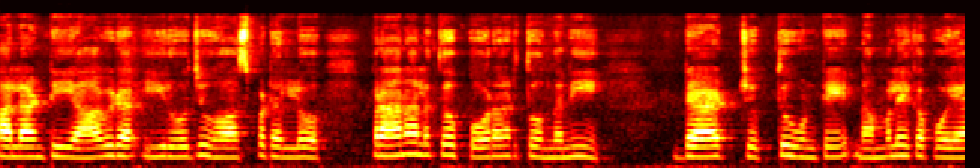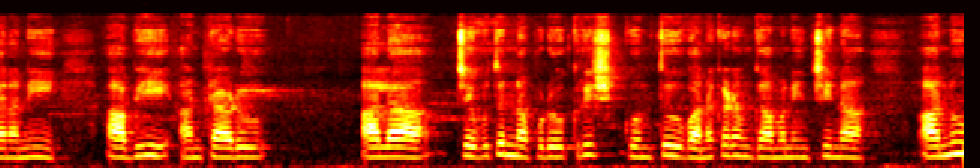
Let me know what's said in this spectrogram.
అలాంటి ఆవిడ ఈరోజు హాస్పిటల్లో ప్రాణాలతో పోరాడుతోందని డాడ్ చెప్తూ ఉంటే నమ్మలేకపోయానని అభి అంటాడు. అలా చెబుతున్నప్పుడు క్రిష్ గొంతు వనకడం గమనించిన అను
